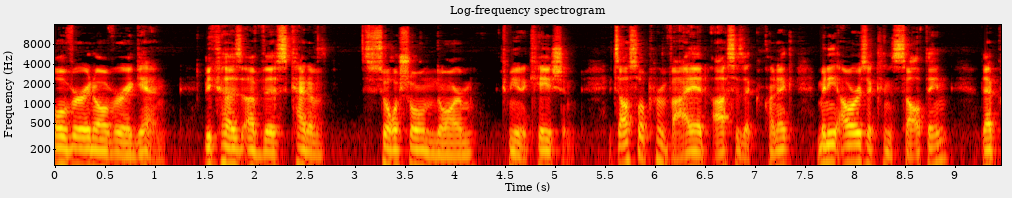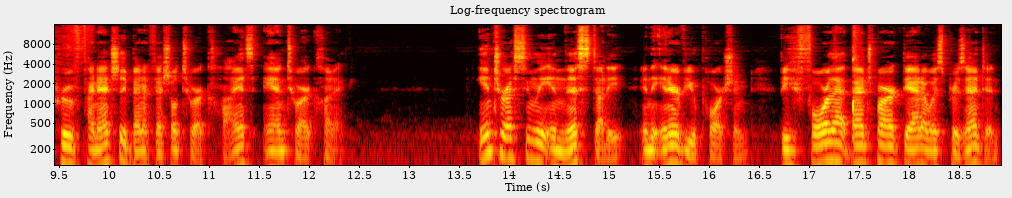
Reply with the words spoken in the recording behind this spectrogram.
over and over again because of this kind of social norm communication. It's also provided us as a clinic many hours of consulting that prove financially beneficial to our clients and to our clinic. Interestingly, in this study, in the interview portion, before that benchmark data was presented,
